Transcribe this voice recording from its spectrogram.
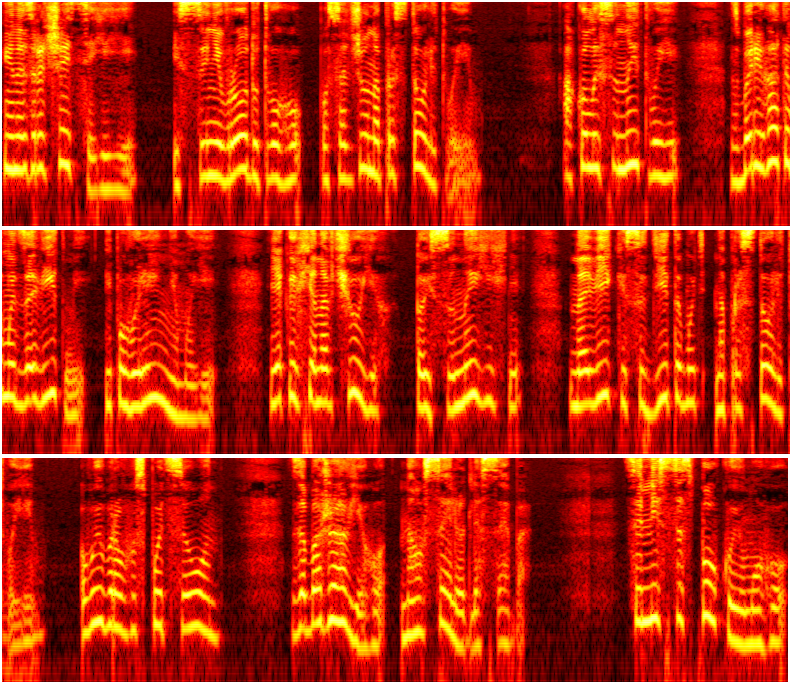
і не зречеться її, із синів роду Твого посаджу на престолі Твоїм. А коли сини твої зберігатимуть завіт мій і повеління мої, яких я навчу їх, то й сини їхні навіки сидітимуть на престолі твоїм. Вибрав Господь Сион, забажав його на оселю для себе. Це місце спокою мого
